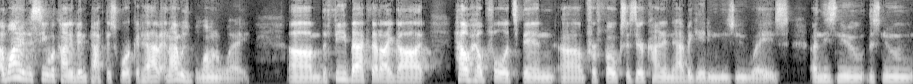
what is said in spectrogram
i wanted to see what kind of impact this work could have and i was blown away. Um, the feedback that i got how helpful it's been uh, for folks as they're kind of navigating these new ways and these new this new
